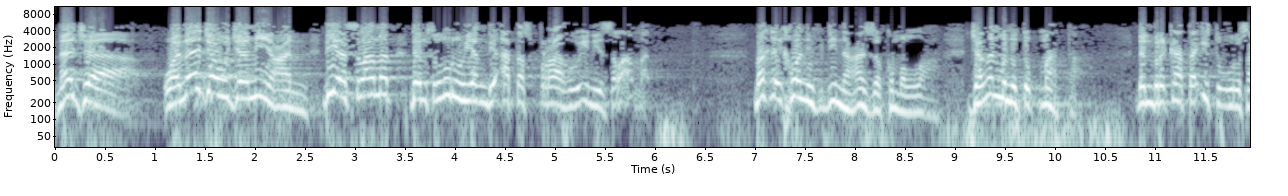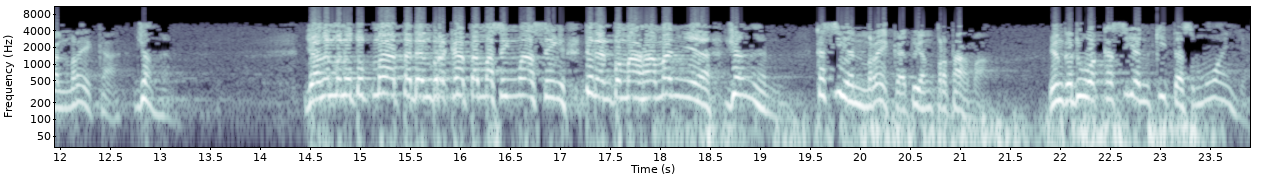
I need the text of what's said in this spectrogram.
naja wa najau jami'an. Dia selamat dan seluruh yang di atas perahu ini selamat. Maka ikhwani fidina azakumullah jangan menutup mata dan berkata itu urusan mereka. Jangan Jangan menutup mata dan berkata masing-masing dengan pemahamannya. Jangan. Kasihan mereka itu yang pertama. Yang kedua, kasihan kita semuanya.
